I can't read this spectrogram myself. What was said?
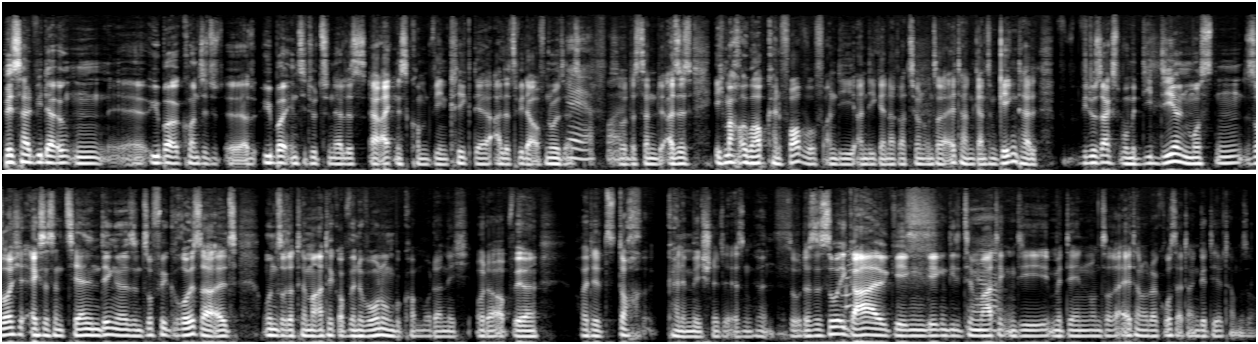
bis halt wieder irgendein äh, über, äh, also überinstitutionelles Ereignis kommt, wie ein Krieg, der alles wieder auf Null setzt. Ja, ja, voll. So, dass dann, also es, ich mache überhaupt keinen Vorwurf an die, an die Generation unserer Eltern, ganz im Gegenteil. Wie du sagst, womit die dealen mussten, solche existenziellen Dinge sind so viel größer als unsere Thematik, ob wir eine Wohnung bekommen oder nicht. Oder ob wir heute jetzt doch keine Milchschnitte essen können. So, das ist so egal gegen, gegen die Thematiken, ja. die, mit denen unsere Eltern oder Großeltern gedealt haben. So.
